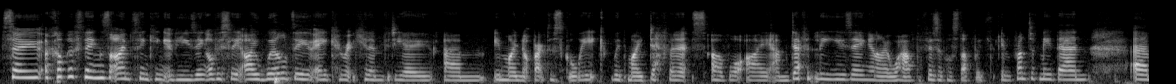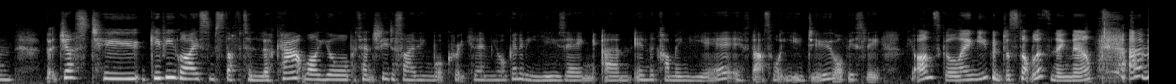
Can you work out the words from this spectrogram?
So a couple of things I'm thinking of using. Obviously I will do a curriculum video um, in my not back to school week with my definites of what I am definitely using and I will have the physical stuff with in front of me then. Um, but just to give you guys some stuff to look at while you're potentially deciding what curriculum you're going to be using um, in the coming year if that's what you do. Obviously if you're unschooling you can just stop listening now. Um,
